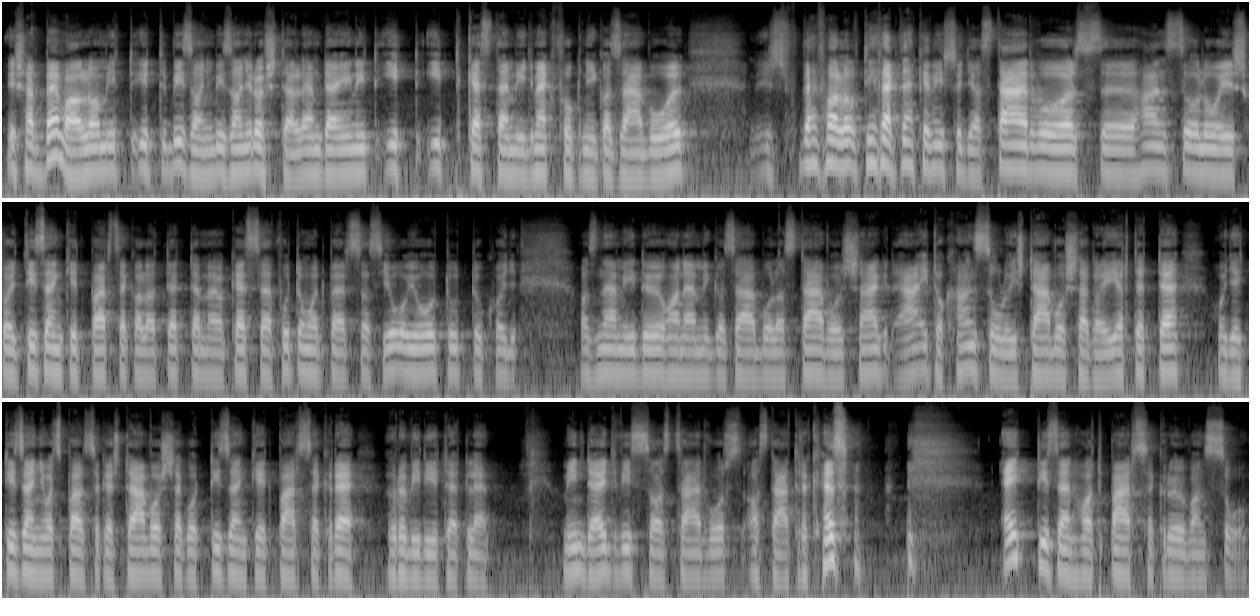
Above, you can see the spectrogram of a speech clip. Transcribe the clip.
és hát bevallom, itt, itt bizony-bizony röstellem, de én itt, itt, itt kezdtem így megfogni igazából, és bevallom tényleg nekem is, hogy a Star Wars, Han Solo, és hogy 12 percek alatt tettem meg a Kessel futamot, persze az jó-jó, tudtuk, hogy az nem idő, hanem igazából az távolság. Állítok, Han Solo is távolságra értette, hogy egy 18 percekes távolságot 12 percekre rövidített le. Mindegy, vissza a Star Wars, azt átrekez. Egy 16 párszekről van szó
